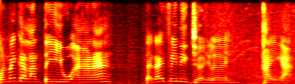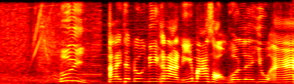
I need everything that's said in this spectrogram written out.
มันไม่การันตี UR นะ แต่ได้ฟินิกเฉยเลย ใครกะเฮ้ย อะไรจะดวงดีขนาดนี้มา 2 คนเลย UR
